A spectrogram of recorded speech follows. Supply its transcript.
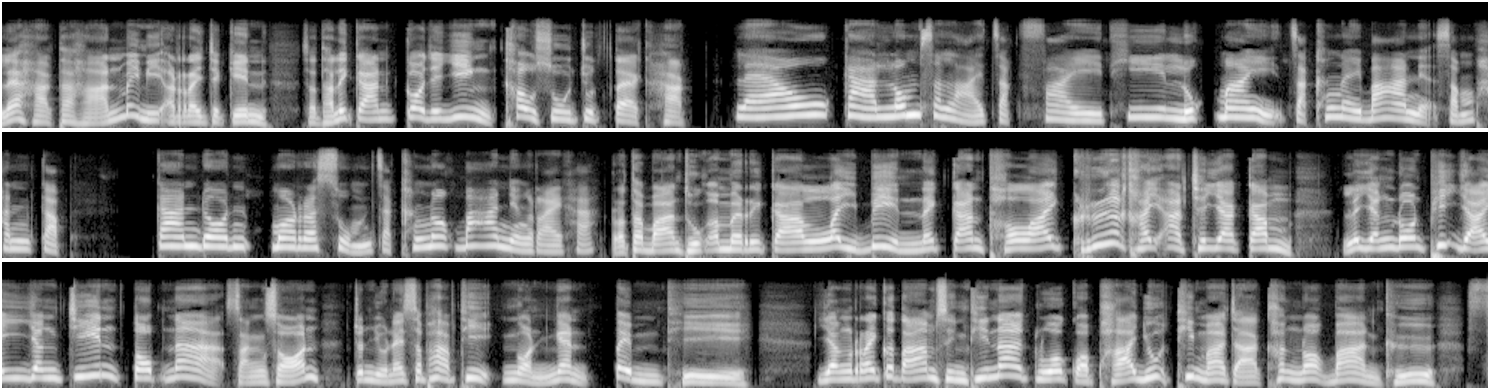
และหากทหารไม่มีอะไรจะกิน สถานการณ์ก็จะยิ่งเข้าสู่จุดแตกหัก แล้วการล่มสลายจากไฟที่ลุกไหม้จากข้างในบ้านเนี่ยสัมพันธ์กับการโดนมรสุมจากข้างนอกบ้านอย่างไรคะ รัฐบาลถูกอเมริกาไล่บี้ในการทลายเครือข่ายอาชญากรรม และยังโดนพี่ใหญ่อยังจีนตบหน้าสั่งสอนจนอยู่ในสภาพที่ง่อนแง่นเต็มที อย่างไรก็ตามสิ่งที่น่ากลัวกว่าพายุที่มาจากข้างนอกบ้านคือ ไฟ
